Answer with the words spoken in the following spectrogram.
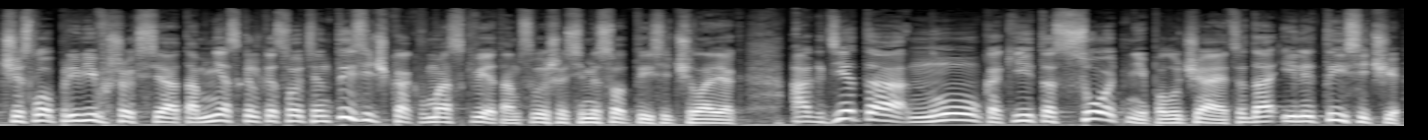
число привившихся там несколько сотен тысяч, как в Москве, там свыше 700 тысяч человек, а где-то, ну, какие-то сотни, получается, да, или тысячи.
